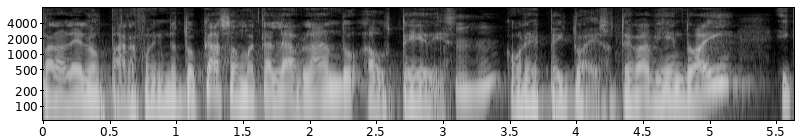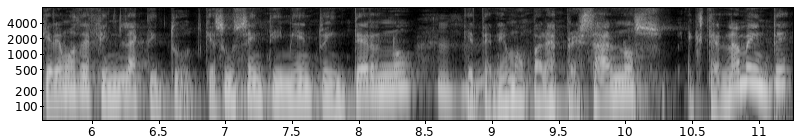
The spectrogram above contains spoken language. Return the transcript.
Para leer los párrafos. En nuestro caso, vamos a estarle hablando a ustedes con respecto a eso. Te va viendo ahí y queremos definir la actitud, que es un sentimiento interno que tenemos para expresarnos externamente.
